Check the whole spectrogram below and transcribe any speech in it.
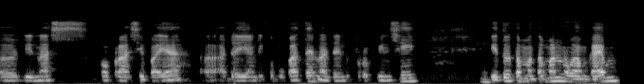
uh, dinas koperasi Pak ya, uh, ada yang di kabupaten, ada yang di provinsi itu teman-teman UMKM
